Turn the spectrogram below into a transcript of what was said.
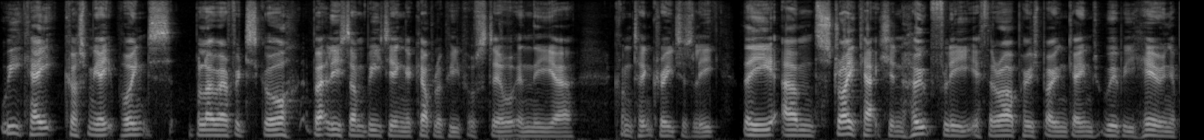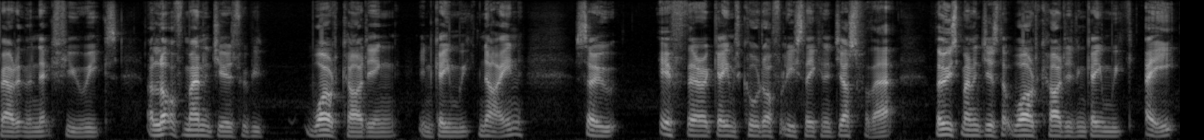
Week 8 cost me 8 points, below average score, but at least I'm beating a couple of people still in the uh, Content Creators League. The um, strike action, hopefully, if there are postponed games, we'll be hearing about it in the next few weeks. A lot of managers will be wildcarding in game week 9, so if there are games called off, at least they can adjust for that. Those managers that wildcarded in game week 8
